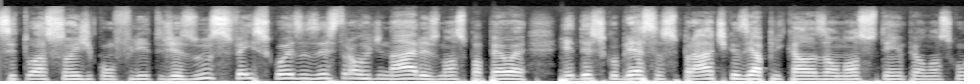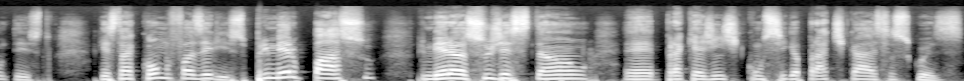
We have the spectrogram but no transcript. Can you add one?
situações de conflito. Jesus fez coisas extraordinárias. Nosso papel é redescobrir essas práticas e aplicá-las ao nosso tempo e ao nosso contexto. A questão é como fazer isso. Primeiro passo, primeira sugestão é, para que a gente consiga praticar essas coisas.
